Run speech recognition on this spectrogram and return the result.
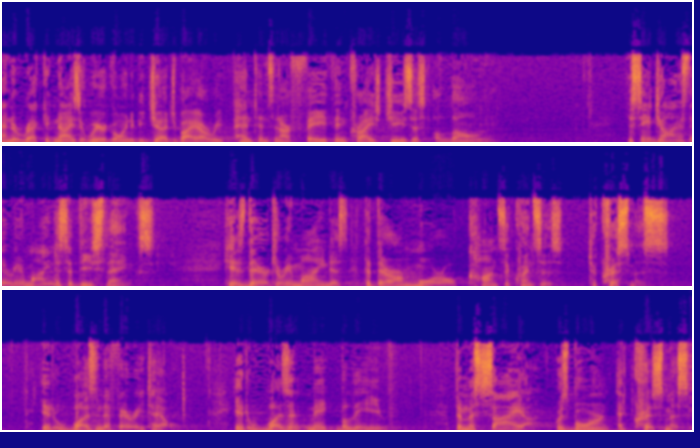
and to recognize that we are going to be judged by our repentance and our faith in Christ Jesus alone. You see, John is there to remind us of these things. He is there to remind us that there are moral consequences to Christmas. It wasn't a fairy tale, it wasn't make believe. The Messiah was born at Christmas.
